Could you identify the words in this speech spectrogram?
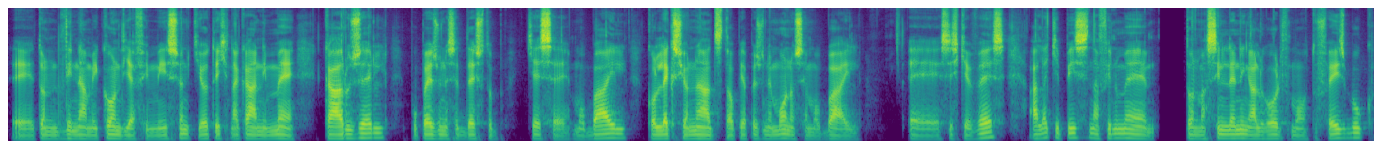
ε, των δυναμικών διαφημίσεων και ό,τι έχει να κάνει με carousel που παίζουν σε desktop και σε mobile, collection ads τα οποία παίζουν μόνο σε mobile ε, συσκευές, αλλά και επίσης να αφήνουμε τον machine learning αλγόριθμο του Facebook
